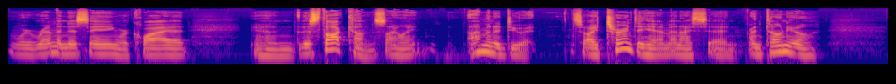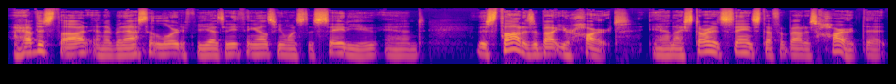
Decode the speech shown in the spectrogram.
We're reminiscing, we're quiet. And this thought comes. I went, I'm going to do it. So I turned to him and I said, Antonio, I have this thought, and I've been asking the Lord if He has anything else He wants to say to you. And this thought is about your heart. And I started saying stuff about his heart that,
